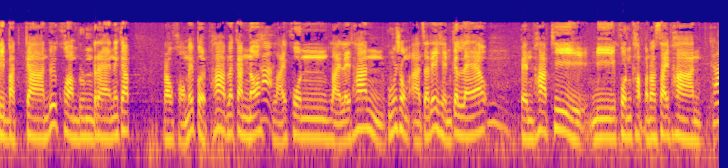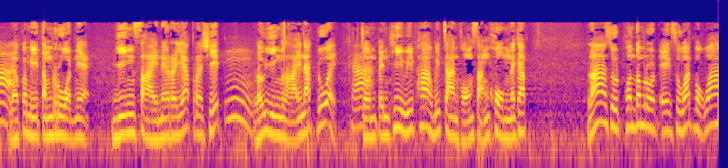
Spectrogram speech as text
ฏิบัติการด้วยความรุนแรงนะครับ เราขอไม่เปิดภาพแล้วกันเนาะค่ะหลายคนหลายหลายๆท่าน คุณผู้ชมอาจจะได้เห็นกันแล้ว เป็นภาพที่มีคนขับมอเตอร์ไซค์ผ่านค่ะแล้วก็มีตำรวจเนี่ยยิงใส่ในระยะประชิดอืมแล้วยิงหลายนัดด้วยค่ะจนเป็นที่วิพากษ์วิจารณ์ของสังคมนะครับ ล่าสุดพลตำรวจเอกสุวัสด์บอกว่า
